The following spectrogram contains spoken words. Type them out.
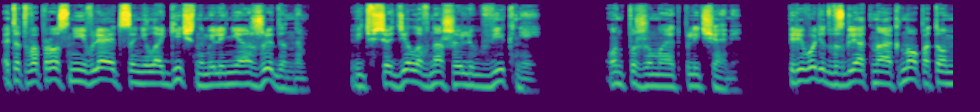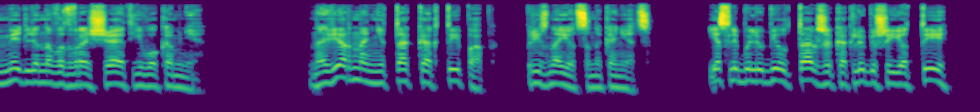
Этот вопрос не является нелогичным или неожиданным, ведь все дело в нашей любви к ней. Он пожимает плечами переводит взгляд на окно, потом медленно возвращает его ко мне. «Наверное, не так, как ты, пап», – признается наконец. «Если бы любил так же, как любишь ее ты,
